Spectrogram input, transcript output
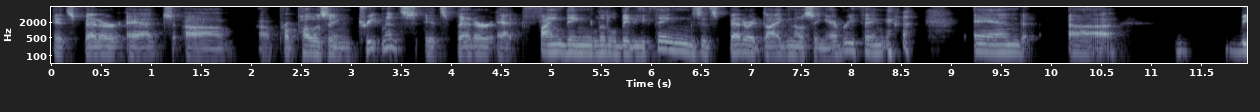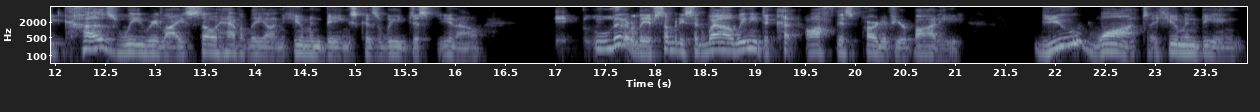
It's better at uh, uh, proposing treatments. It's better at finding little bitty things. It's better at diagnosing everything. and uh, because we rely so heavily on human beings, because we just, you know, it, literally, if somebody said, well, we need to cut off this part of your body, you want a human being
